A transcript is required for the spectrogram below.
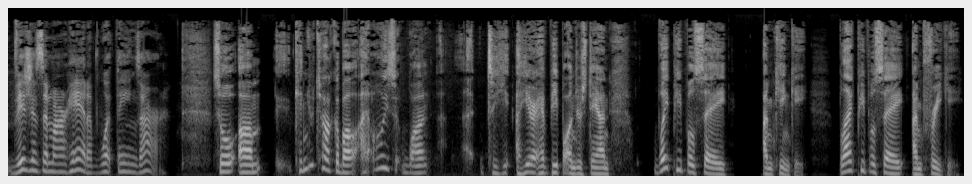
visions in our head of what things are. So, um, can you talk about? I always want to he- hear have people understand. White people say I'm kinky. Black people say I'm freaky.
